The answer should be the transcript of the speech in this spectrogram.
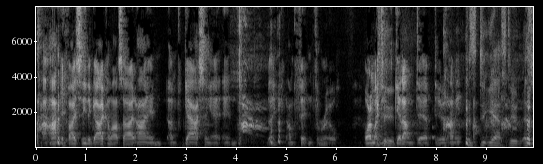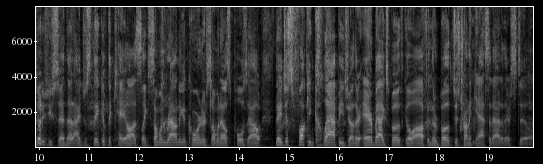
I, I, if I see the guy come outside, I am I'm gassing it and like I'm fitting through, or I might just Dude. get on dip, dude. I mean, 'Cause, d- yes, dude. As soon as you said that, I just think of the chaos. Like someone rounding a corner, someone else pulls out. They just fucking clap each other. Airbags both go off, and they're both just trying to gas it out of there. Still,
